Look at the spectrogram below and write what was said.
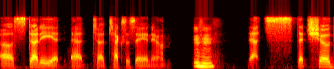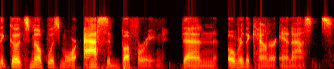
a study at at uh, Texas A&M Mm-hmm. that's that showed that goat's milk was more acid buffering than over the counter antacids.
